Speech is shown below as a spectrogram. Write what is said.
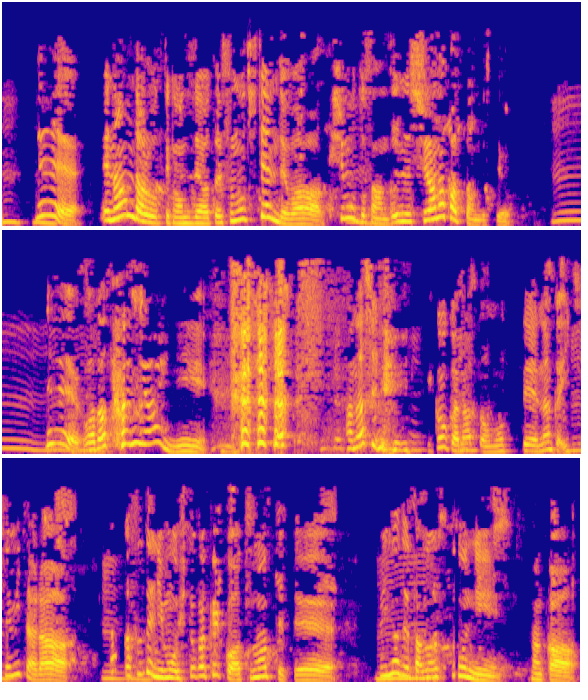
うん、で、え、なんだろうって感じで、私その時点では、岸本さん全然知らなかったんですよ。うん。で、和田さんに会いに、話に行こうかなと思って、なんか行ってみたら、なんかすでににもう人が結構集まってて、みんなで楽しそうになんか、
